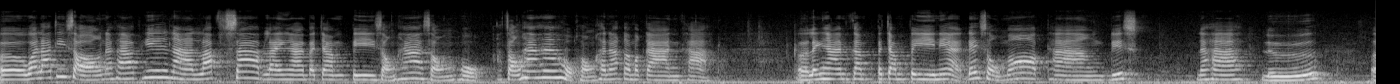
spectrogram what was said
อ่อวาระที่2นะคะพิจารณารับทราบรายงานประจำปี 2526 2556 ของคณะกรรมการค่ะรายงานประจำปีเนี่ยได้ส่งมอบทางดิสนะคะหรืออ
